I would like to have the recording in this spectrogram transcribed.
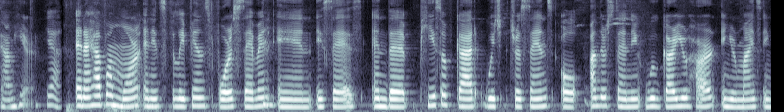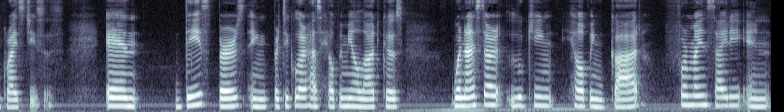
And i'm here. Yeah. And i have one more and it's philippians 4 7 mm-hmm. and it says and the peace of god which transcends all understanding will guard your heart and your minds in christ jesus. And this verse in particular has helped me a lot because when I start looking helping God for my anxiety and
